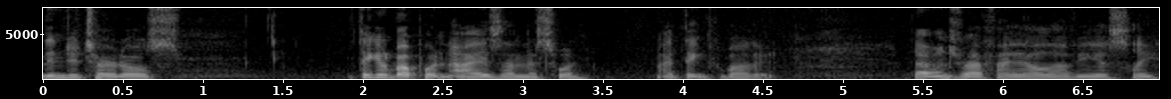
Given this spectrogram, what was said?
Ninja Turtles. I'm thinking about putting eyes on this one. I think about it. That one's Raphael, obviously.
